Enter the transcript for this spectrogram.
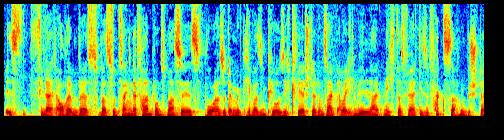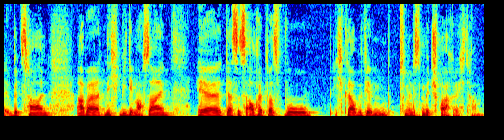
ist vielleicht auch etwas, was sozusagen in der Verhandlungsmasse ist, wo also dann möglicherweise ein PO sich querstellt und sagt, aber ich will halt nicht, dass wir halt diese Faxsachen bezahlen, aber nicht wie dem auch sei. Äh, das ist auch etwas, wo ich glaube, wir zumindest Mitspracherecht haben.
